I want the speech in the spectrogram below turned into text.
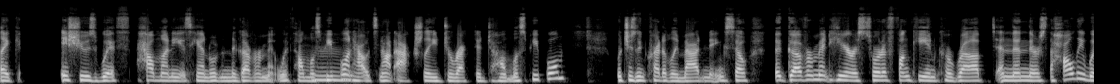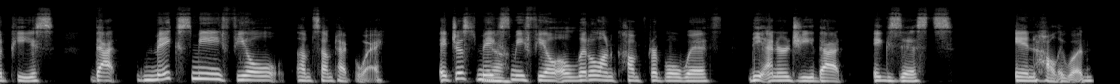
like issues with how money is handled in the government with homeless people and how it's not actually directed to homeless people, which is incredibly maddening. So the government here is sort of funky and corrupt. And then there's the Hollywood piece that makes me feel um, some type of way. It just makes me feel a little uncomfortable with the energy that exists in Hollywood.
